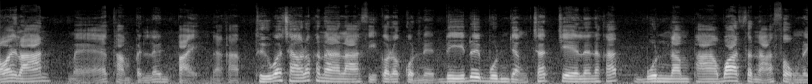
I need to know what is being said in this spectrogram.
ร้อยล้านแหมทำเป็นเล่นไปนะครับ ถือว่าชาวลัคนาราศีกรกฎเนี่ยดีด้วยบุญอย่างชัดเจนเลยนะครับ บุญนำพาวาสนาส่งใน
